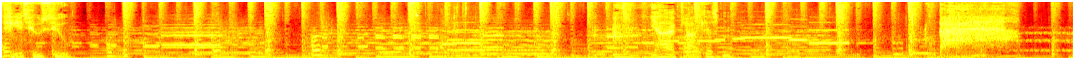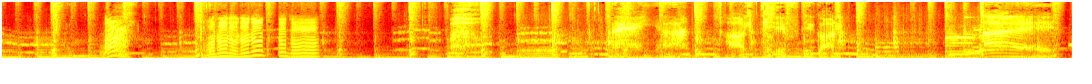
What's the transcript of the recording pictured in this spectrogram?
24 /7. Jeg er klar, Kirsten. Ej, ja. Hold kæft, det er godt. Ej.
